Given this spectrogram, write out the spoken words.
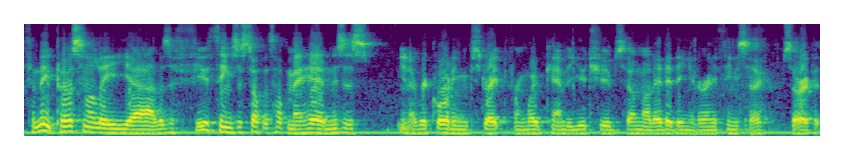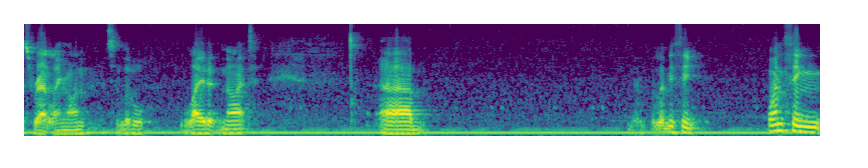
For me personally, uh, there's a few things just off the top of my head, and this is you know recording straight from webcam to YouTube, so I'm not editing it or anything. So sorry if it's rattling on. It's a little late at night. Um, let me think. One thing,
